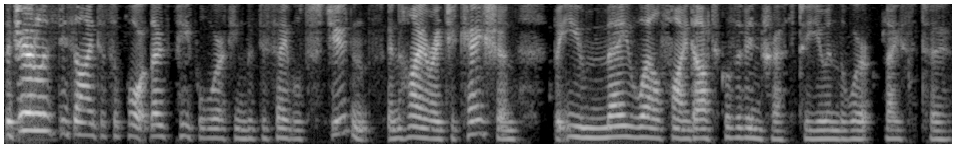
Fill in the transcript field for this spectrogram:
The journal is designed to support those people working with disabled students in higher education, but you may well find articles of interest to you in the workplace too.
